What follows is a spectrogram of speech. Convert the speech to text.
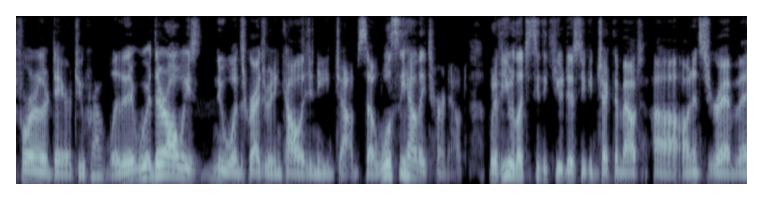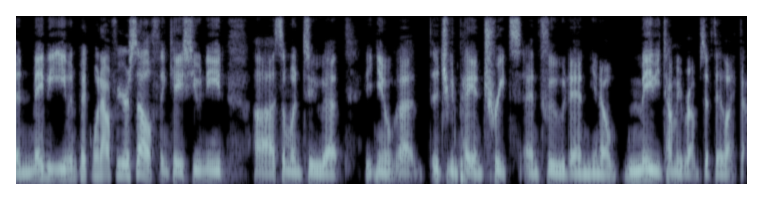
for another day or two, probably. There, there are always new ones graduating college and needing jobs. So we'll see how they turn out. But if you would like to see the cuteness, you can check them out uh, on Instagram and maybe even pick one out for yourself in case you need uh, someone to, uh, you know, uh, that you can pay in treats and food and, you know, maybe tummy rubs if they like them.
